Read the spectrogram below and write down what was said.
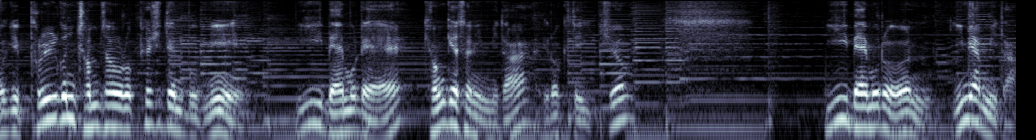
여기 붉은 점선으로 표시된 부분이 이 매물의 경계선입니다. 이렇게 돼 있죠. 이 매물은 임야입니다.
